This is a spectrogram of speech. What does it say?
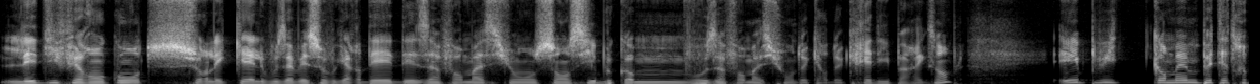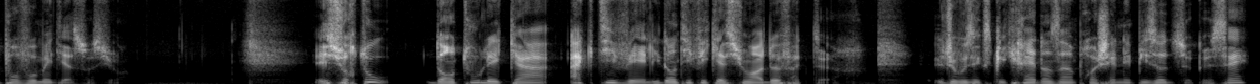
les différents comptes sur lesquels vous avez sauvegardé des informations sensibles comme vos informations de carte de crédit par exemple, et puis quand même peut-être pour vos médias sociaux. Et surtout, dans tous les cas, activez l'identification à deux facteurs. Je vous expliquerai dans un prochain épisode ce que c'est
